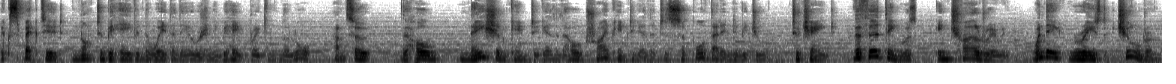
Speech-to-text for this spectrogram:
expected not to behave in the way that they originally behaved, breaking the law. And so the whole nation came together, the whole tribe came together to support that individual to change. The third thing was in child rearing. When they raised children,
